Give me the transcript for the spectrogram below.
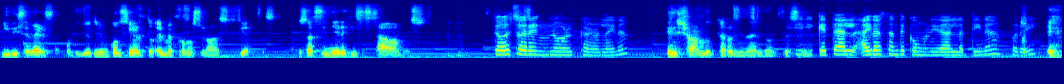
y viceversa. Cuando yo tenía un concierto, él me promocionaba en sus fiestas. O sea, sinergizábamos. ¿Todo esto era en North Carolina? En Charlotte, Carolina del Norte. Sí. ¿Y qué tal? ¿Hay bastante comunidad latina por ahí? Es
